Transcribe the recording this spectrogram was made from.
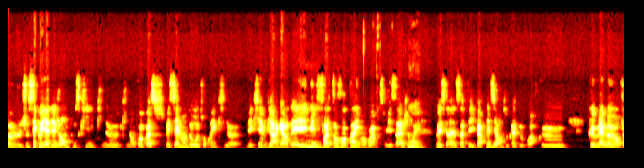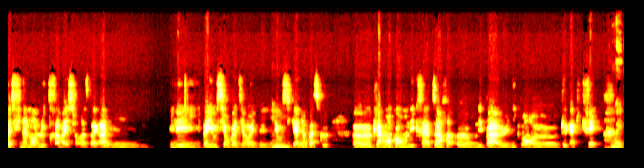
Euh, je sais qu'il y a des gens en plus qui, qui n'envoient pas spécialement de retours, mais qui, mais qui aiment bien regarder. Et une mm. fois de temps en temps, ils m'envoient un petit message. Mais ça, ça, fait hyper plaisir en tout cas de voir que, que même en fait finalement le travail sur Instagram, il, est, il paye aussi, on va dire, il est mm. aussi gagnant parce que euh, clairement, quand on est créateur, euh, on n'est pas uniquement euh, quelqu'un qui crée. Oui.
